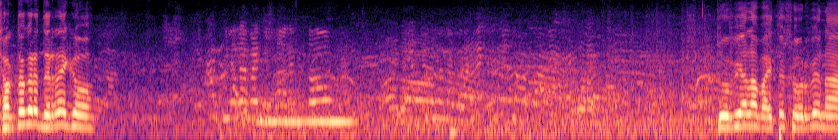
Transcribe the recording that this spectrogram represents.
শক্ত করে ধরে রাখো। টুপিওয়ালা ভাই তো সরবে না।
